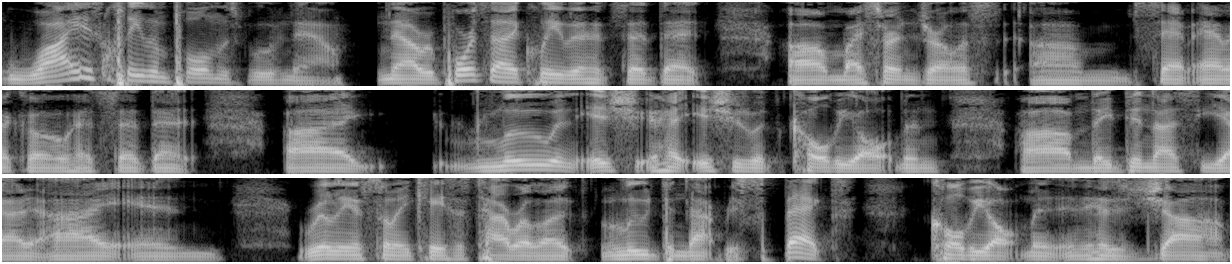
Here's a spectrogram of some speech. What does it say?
why is Cleveland pulling this move now? Now, reports out of Cleveland had said that, um, by certain journalists, um, Sam Amico had said that, uh, Lue and issue had issues with Koby Altman. Um, they did not see eye to eye, and really, in so many cases, Tyronn Lue did not respect Koby Altman and his job.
